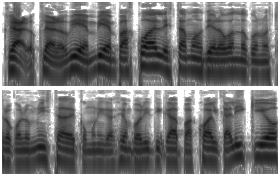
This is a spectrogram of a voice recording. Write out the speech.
Claro, claro, bien, bien, Pascual, estamos dialogando con nuestro columnista de comunicación política, Pascual Caliquio,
